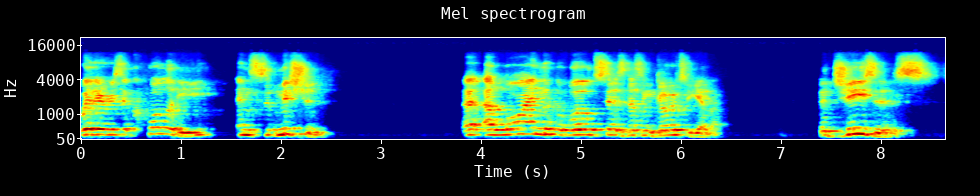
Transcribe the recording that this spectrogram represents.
where there is equality and submission. A, line that the world says doesn't go together. But Jesus,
